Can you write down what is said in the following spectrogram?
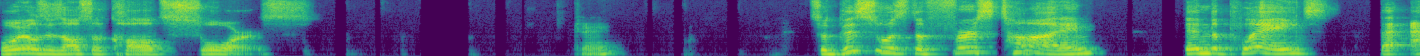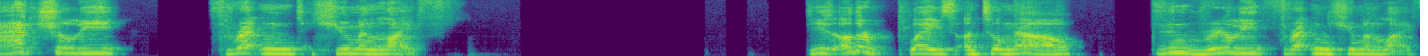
Boils is also called sores. Okay. So this was the first time in the plagues that actually threatened human life. These other plagues until now didn't really threaten human life,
